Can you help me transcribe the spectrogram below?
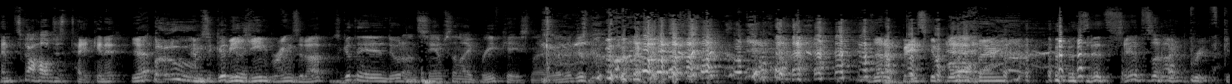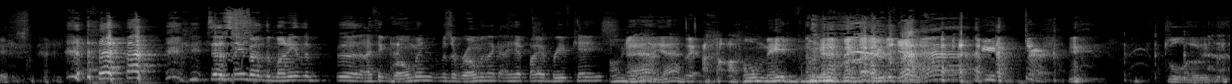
and Scott Hall just taking it. Yeah, boom. It was a good B. thing- Gene brings it up. it's a good thing they didn't do it on Samsonite briefcase night. Just Is that a basketball thing? It's it Samsonite briefcase? so I was saying about the money in the. Uh, I think Roman was a Roman that got hit by a briefcase. Oh Yeah, yeah. Like, a, a homemade Eat a dirt. loaded with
